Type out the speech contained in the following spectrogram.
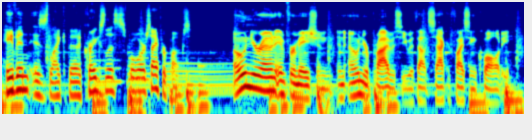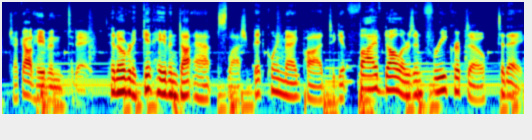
Haven is like the Craigslist for cypherpunks. Own your own information and own your privacy without sacrificing quality. Check out Haven today. Head over to gethaven.app slash bitcoinmagpod to get $5 in free crypto today.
